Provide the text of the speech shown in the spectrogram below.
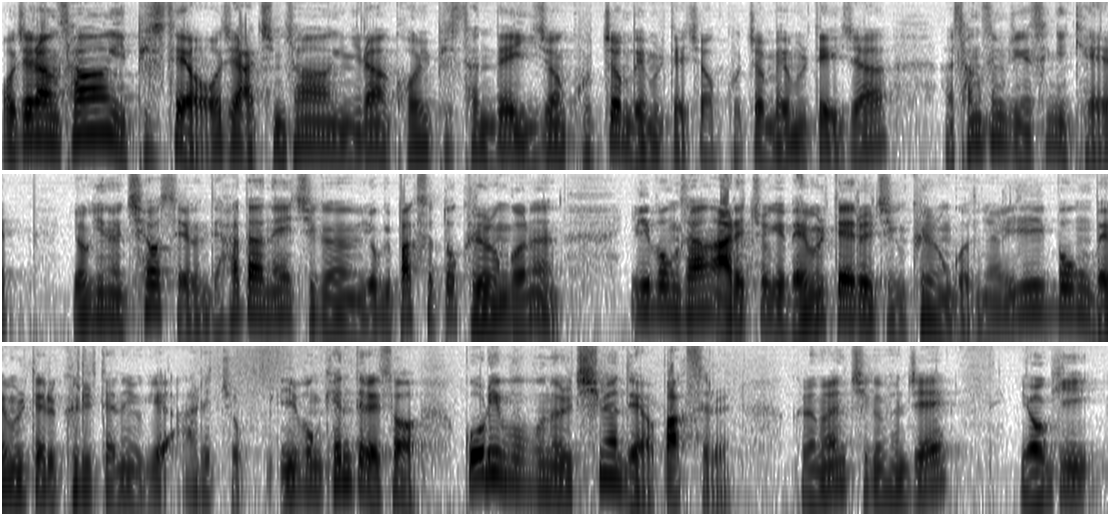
어제랑 상황이 비슷해요. 어제 아침 상황이랑 거의 비슷한데 이전 고점 매물대죠. 고점 매물대이자 상승 중에 생긴 갭 여기는 채웠어요. 근데 하단에 지금 여기 박스 또 그려놓은 거는 일봉상 아래쪽에 매물대를 지금 그려놓은 거거든요. 일봉 매물대를 그릴 때는 여기 아래쪽 일봉 캔들에서 꼬리 부분을 치면 돼요. 박스를. 그러면 지금 현재 여기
